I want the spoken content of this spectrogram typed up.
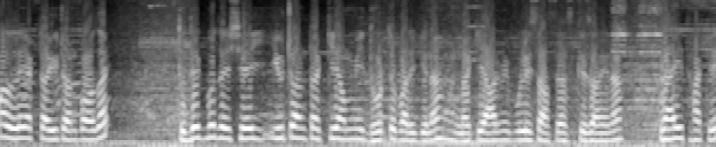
মারলে একটা ইউটার্ন পাওয়া যায়। তো দেখব যে সেই ইউটার্নটা কি আমি ধরতে পারি কিনা, নাকি আর্মি পুলিশ আছে আজকে জানি না প্রায় থাকে।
